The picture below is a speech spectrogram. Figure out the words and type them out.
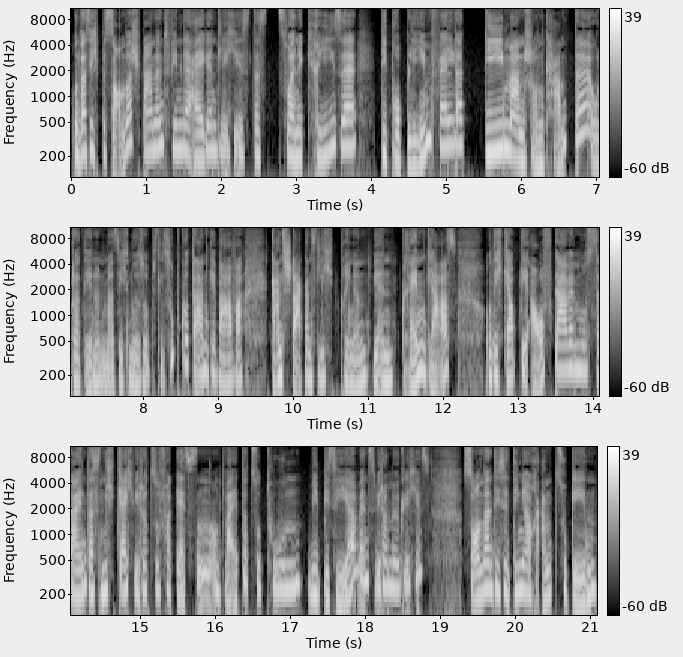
Und was ich besonders spannend finde eigentlich ist, dass so eine Krise die Problemfelder, die man schon kannte oder denen man sich nur so ein bisschen subkutan gewahr war, ganz stark ans Licht bringen, wie ein Brennglas. Und ich glaube, die Aufgabe muss sein, das nicht gleich wieder zu vergessen und weiter zu tun wie bisher, wenn es wieder möglich ist, sondern diese Dinge auch anzugehen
